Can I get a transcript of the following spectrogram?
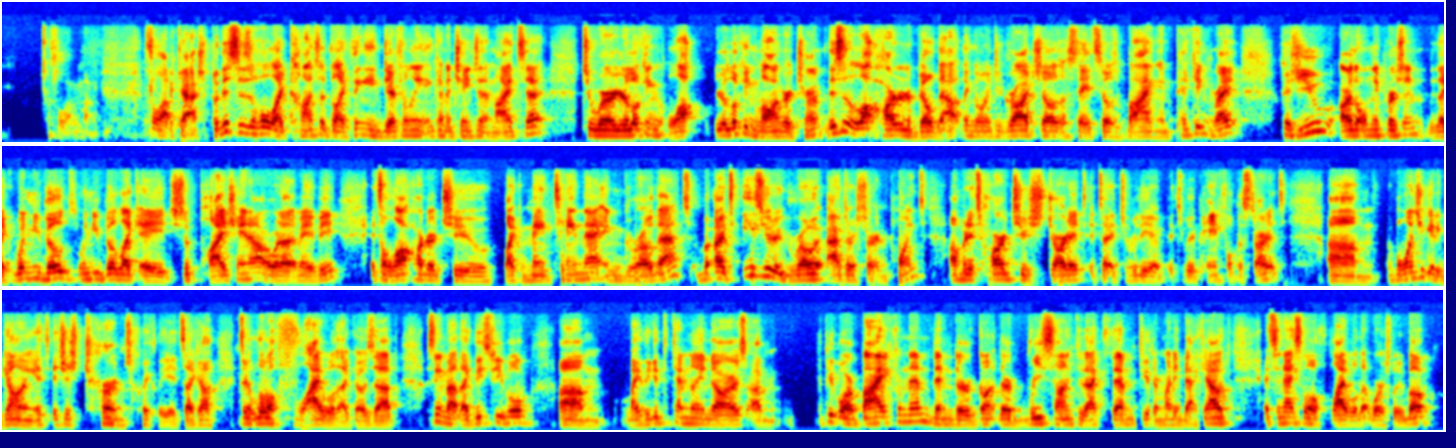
That's a lot of money it's a lot of cash. But this is a whole like concept of like thinking differently and kind of changing that mindset to where you're looking lot you're looking longer term. This is a lot harder to build out than going to garage sales, estate sales, buying and picking, right? Because you are the only person like when you build when you build like a supply chain out or whatever it may be, it's a lot harder to like maintain that and grow that. But it's easier to grow it after a certain point. Um, but it's hard to start it. It's it's really a, it's really painful to start it. Um, but once you get it going, it, it just turns quickly. It's like a it's like a little flywheel that goes up. I was thinking about like these people, um, like they get the ten million dollars. Um, people are buying from them, then they're going they're reselling to back to them to get their money back out. It's a nice little flywheel that works really well.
